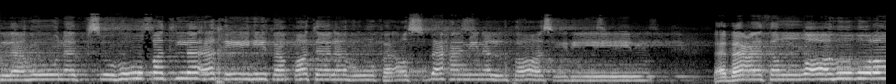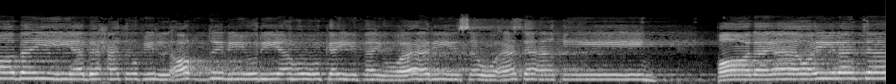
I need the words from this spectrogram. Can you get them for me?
له نفسه قتل أخيه فقتله فأصبح من الخاسرين. فبعث الله غرابا يبحث في الأرض ليريه كيف يواري سوءة أخيه. قال يا ويلتا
